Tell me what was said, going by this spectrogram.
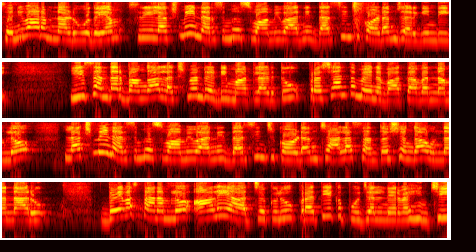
శనివారం నాడు ఉదయం శ్రీ లక్ష్మీ నరసింహస్వామి వారిని దర్శించుకోవడం జరిగింది. ఈ సందర్భంగా లక్ష్మణ్ రెడ్డి మాట్లాడుతూ ప్రశాంతమైన వాతావరణంలో లక్ష్మీ నరసింహస్వామి వారిని దర్శించుకోవడం చాలా సంతోషంగా ఉందన్నారు. దేవస్థానంలో ఆలయ అర్చకులు ప్రత్యేక పూజలు నిర్వహించి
